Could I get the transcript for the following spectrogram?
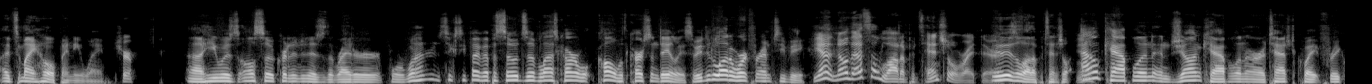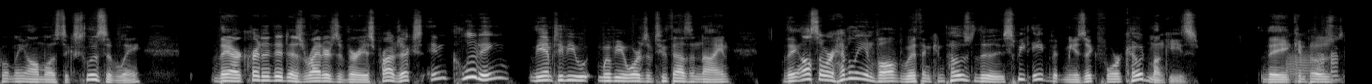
It's my hope, anyway. Sure. Uh, he was also credited as the writer for 165 episodes of Last Car- Call with Carson Daly, so he did a lot of work for MTV. Yeah, no, that's a lot of potential right there. It is a lot of potential. Al Kaplan and John Kaplan are attached quite frequently, almost exclusively. They are credited as writers of various projects, including the MTV Movie Awards of 2009. They also are heavily involved with and composed the Sweet 8-bit music for Code Monkeys. They composed.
